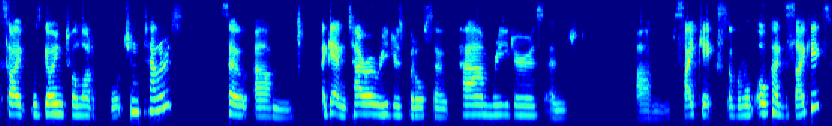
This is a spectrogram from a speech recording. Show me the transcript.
So I was going to a lot of fortune tellers. So um, again, tarot readers, but also palm readers and um, psychics of all, all, kinds of psychics.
